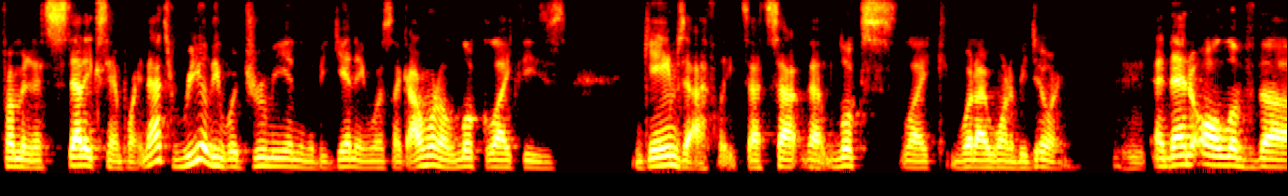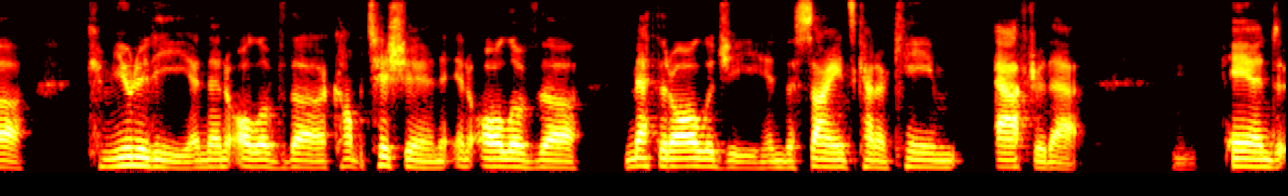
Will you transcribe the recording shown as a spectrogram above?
from an aesthetic standpoint? And that's really what drew me in in the beginning was like I want to look like these games athletes. That's that looks like what I want to be doing. Mhm. And then all of the community and then all of the competition and all of the methodology and the science kind of came after that. Mhm. And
